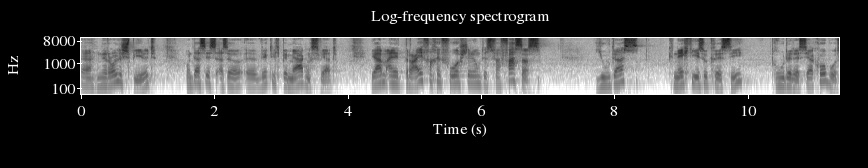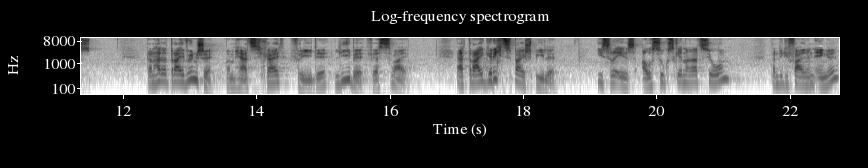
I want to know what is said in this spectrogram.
äh, eine Rolle spielt. Und das ist also äh, wirklich bemerkenswert. Wir haben eine dreifache Vorstellung des Verfassers. Judas, Knecht Jesu Christi, Bruder des Jakobus. Dann hat er drei Wünsche, Barmherzigkeit, Friede, Liebe, Vers 2. Er hat drei Gerichtsbeispiele, Israels Auszugsgeneration, dann die gefallenen Engel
